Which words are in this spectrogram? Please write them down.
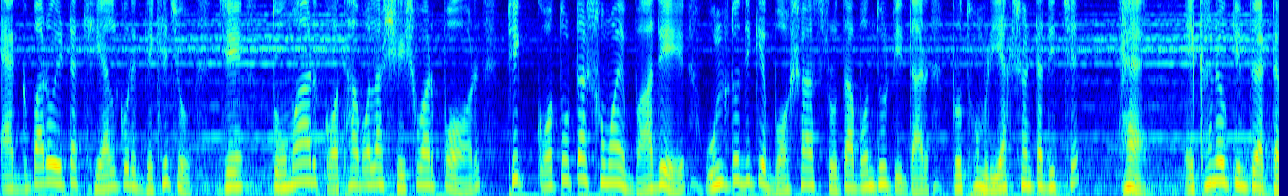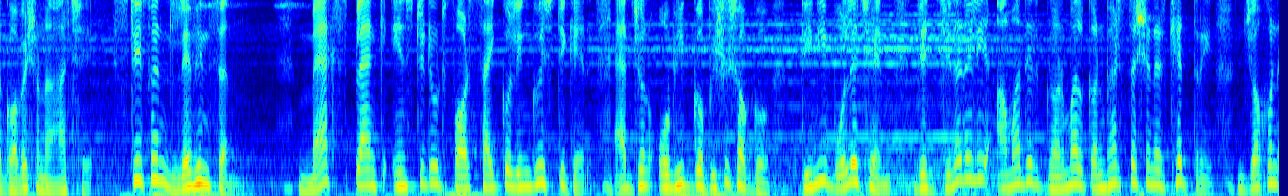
একবারও এটা খেয়াল করে দেখেছ যে তোমার কথা বলা শেষ হওয়ার পর ঠিক কতটা সময় বাদে উল্টো দিকে বসা শ্রোতা বন্ধুটি তার প্রথম রিয়াকশনটা দিচ্ছে? হ্যাঁ এখানেও কিন্তু একটা গবেষণা আছে। Stephen Levinson. Max Planck Institute for সাইকোলিঙ্গুইস্টিকের একজন অভিজ্ঞ বিশেষজ্ঞ। তিনি বলেছেন যে জেনারেলি আমাদের নর্মাল কনভারসেশনের ক্ষেত্রে যখন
